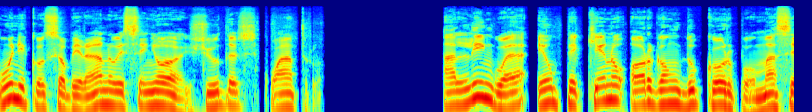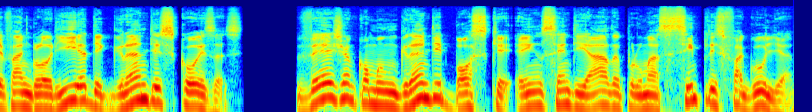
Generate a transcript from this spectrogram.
único soberano e Senhor. Judas 4. A língua é um pequeno órgão do corpo, mas se vangloria de grandes coisas. Vejam como um grande bosque é incendiado por uma simples fagulha.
